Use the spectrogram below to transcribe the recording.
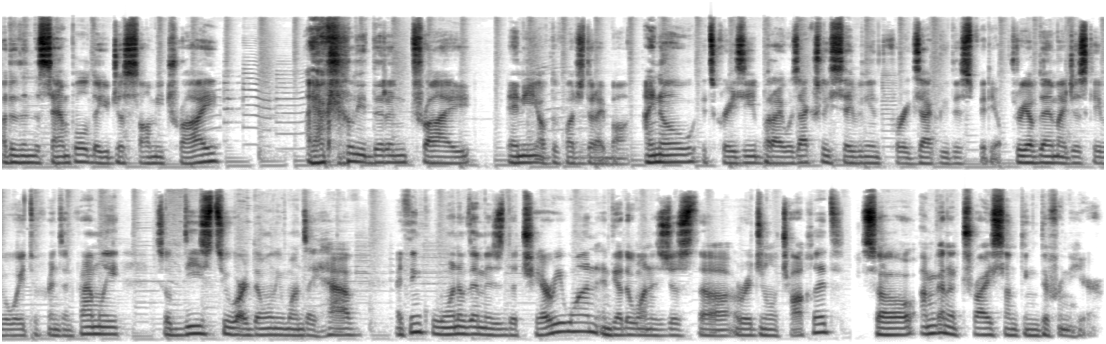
other than the sample that you just saw me try, I actually didn't try any of the fudge that I bought. I know it's crazy, but I was actually saving it for exactly this video. Three of them I just gave away to friends and family. So these two are the only ones I have. I think one of them is the cherry one and the other one is just the original chocolate. So I'm gonna try something different here.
